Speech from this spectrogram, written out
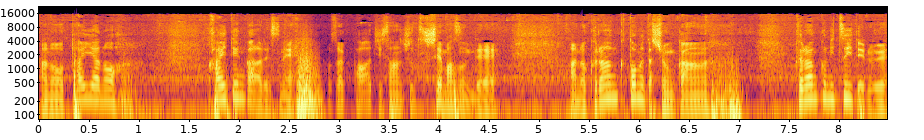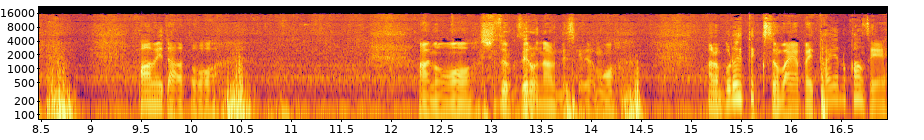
あのタイヤの回転からですねおそらくパワー値算出してますんであのクランク止めた瞬間クランクについてるパワーメーターだとあの出力ゼロになるんですけれどもあのブレテックスの場合やっぱりタイヤの感性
